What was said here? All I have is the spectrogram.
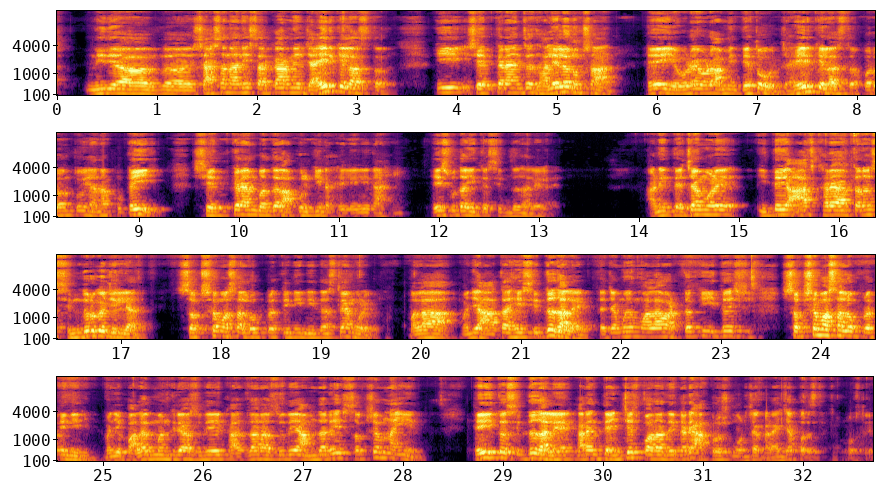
शासनाने सरकारने जाहीर केलं असतं की शेतकऱ्यांचं झालेलं नुकसान हे एवढं एवढं आम्ही देतो जाहीर केलं असतं परंतु यांना कुठेही शेतकऱ्यांबद्दल आपुलकी राहिलेली नाही. हे सुद्धा इथे सिद्ध झालेलं आहे. आणि त्याच्यामुळे इथे आज खऱ्या अर्थानं सिंधुदुर्ग जिल्ह्यात सक्षम असा लोकप्रतिनिधी नसल्यामुळे मला म्हणजे आता हे सिद्ध झालंय. त्याच्यामुळे मला वाटतं की इथं सक्षम असा लोकप्रतिनिधी म्हणजे पालकमंत्री असू दे खासदार असू दे आमदार हे सक्षम नाहीये हे इथं सिद्ध झाले कारण त्यांचेच पदाधिकारी आक्रोश मोर्चा करायच्या परिस्थितीत पोहोचले.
